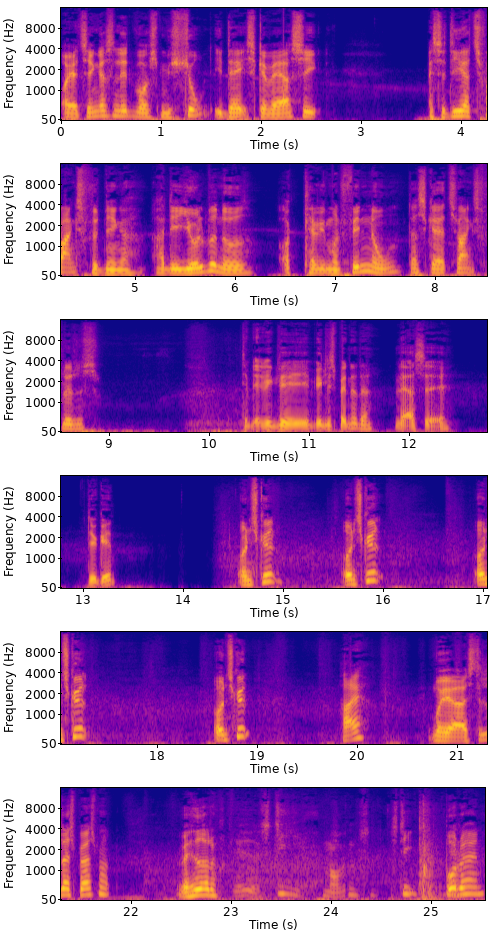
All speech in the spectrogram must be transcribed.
Og jeg tænker sådan lidt, at vores mission i dag skal være at se, altså de her tvangsflytninger, har det hjulpet noget? Og kan vi måtte finde nogen, der skal tvangsflyttes? Det bliver virkelig, virkelig spændende der. Lad os øh, dykke ind. Undskyld. Undskyld. Undskyld. Undskyld. Hej. Må jeg stille dig et spørgsmål? Hvad hedder du? Jeg hedder Stig Mortensen. Stig, bor ja. du herinde?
